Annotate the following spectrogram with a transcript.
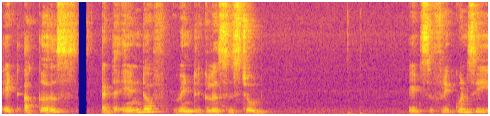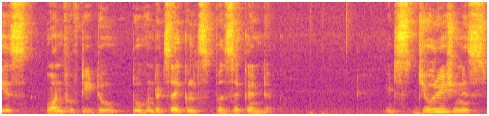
It occurs at the end of ventricular systole. Its frequency is 150 to 200 cycles per second. Its duration is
